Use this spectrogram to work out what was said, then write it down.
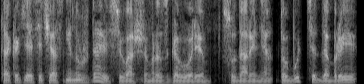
Так как я сейчас не нуждаюсь в вашем разговоре, сударыня, то будьте добры,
